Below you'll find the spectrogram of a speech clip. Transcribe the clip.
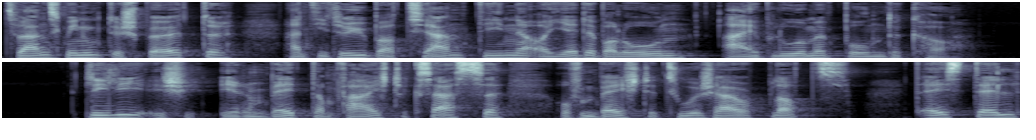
20 Minuten später haben die drei Patientinnen an jedem Ballon eine Blume gebunden. Lili ist in ihrem Bett am Feister gesessen, auf dem besten Zuschauerplatz. Die Estelle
